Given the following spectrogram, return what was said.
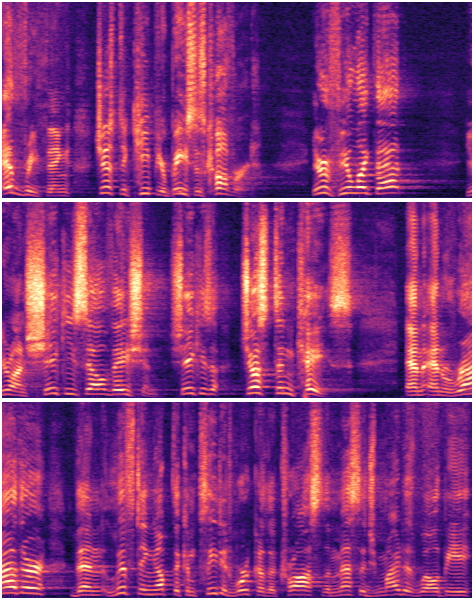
everything just to keep your bases covered. You ever feel like that? You're on shaky salvation, shaky, just in case. And, and rather than lifting up the completed work of the cross, the message might as well be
